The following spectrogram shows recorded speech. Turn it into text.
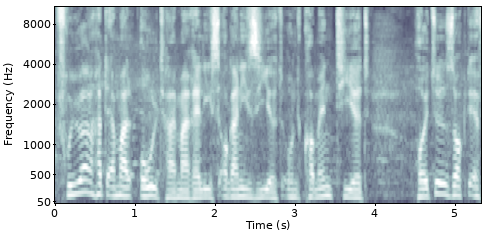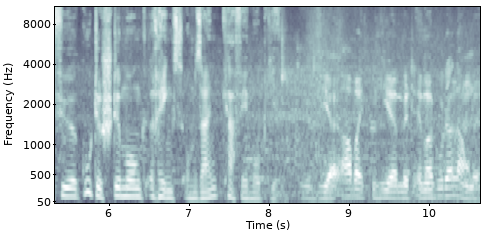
Früher hat er mal Oldtimer-Rallyes organisiert und kommentiert. Heute sorgt er für gute Stimmung rings um sein Kaffeemobil. Wir arbeiten hier mit immer guter Laune.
